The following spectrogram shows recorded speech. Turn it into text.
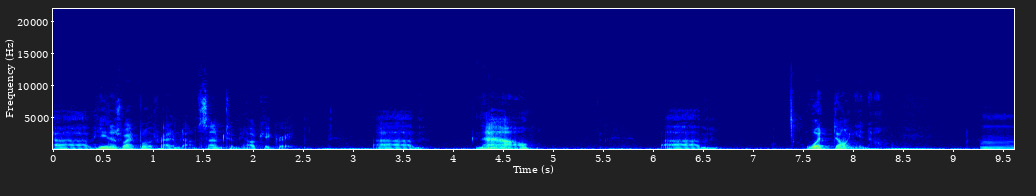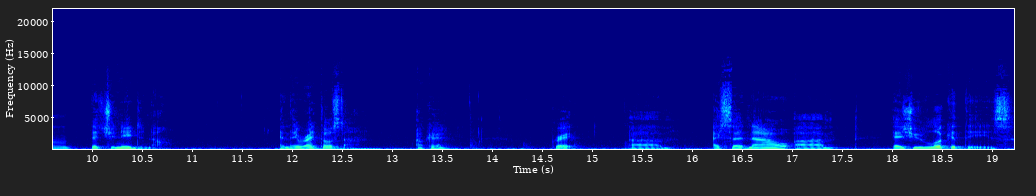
Uh, he and his wife both write them down. Send them to me. Okay, great. Um, now, um, what don't you know that you need to know? And they write those down. Okay, great. Um, I said, now, um, as you look at these,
